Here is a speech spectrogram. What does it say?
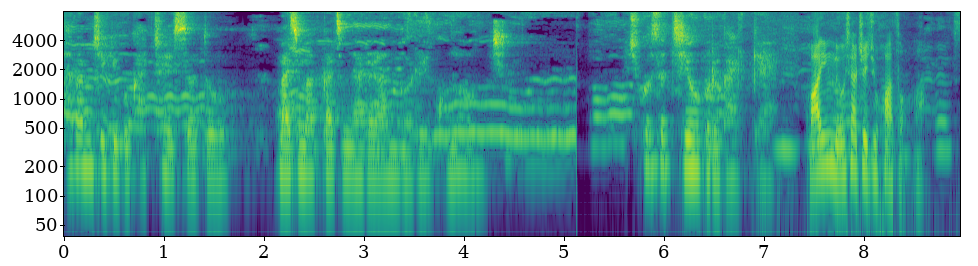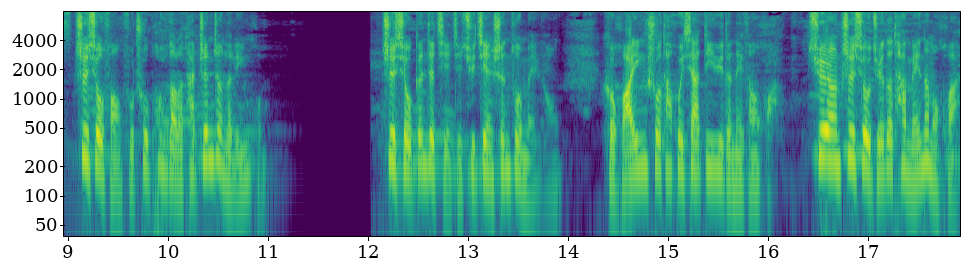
사람 죽이고 갇혀 있어도 마지막까지 나를 안 버릴 고마운 친. 죽어서 지옥으로 갈게.华英留下这句话走了，智秀仿佛触碰到了他真正的灵魂。智秀跟着姐姐去健身做美容，可华英说她会下地狱的那番话，却让智秀觉得她没那么坏。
